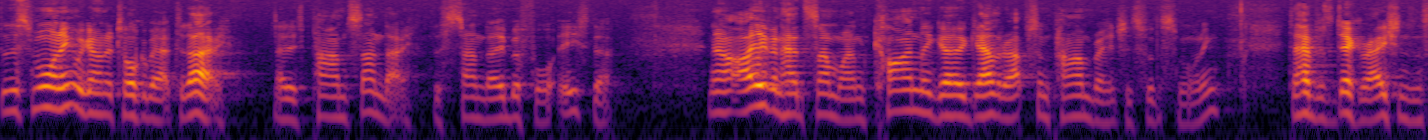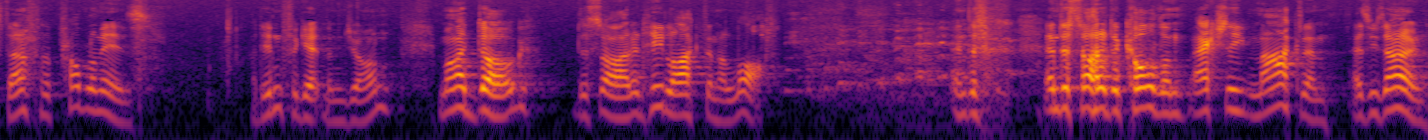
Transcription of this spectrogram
So this morning we're going to talk about today. That is Palm Sunday, the Sunday before Easter. Now, I even had someone kindly go gather up some palm branches for this morning to have his decorations and stuff. The problem is, I didn't forget them, John. My dog decided he liked them a lot and, de- and decided to call them, actually mark them as his own.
